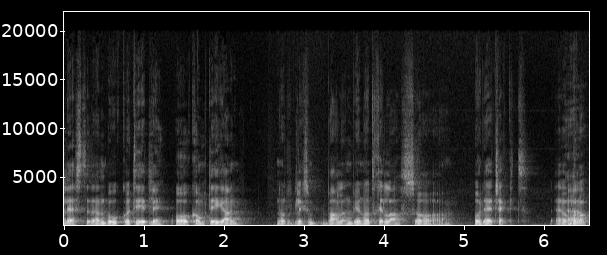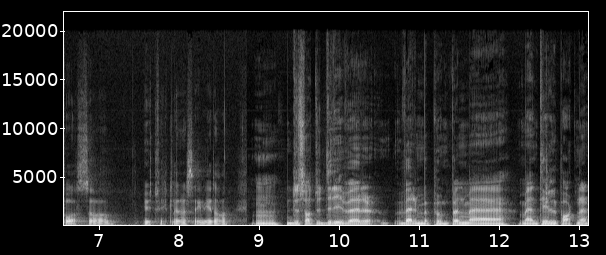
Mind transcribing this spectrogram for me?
leste den boka tidlig og kom til i gang. Når liksom ballen begynner å trille, så, og det er kjekt å å Ja. holde på, så utvikler det seg videre. Mm. Du sa at du driver varmepumpen med, med en til partner,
